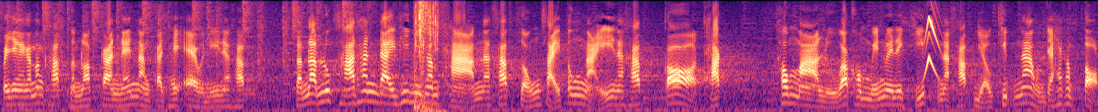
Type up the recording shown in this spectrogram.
เป็นยังไงกันบ้างครับสำหรับการแนะนำการใช้แอร์วันนี้นะครับ สำหรับลูกค้าท่านใดที่มีคำถามนะครับ สงสัยตรงไหนนะครับ ก็ทักเข้ามาหรือว่าคอมเมนต์ไว้ในคลิปนะครับ เดี๋ยวคลิปหน้าผมจะให้คำตอบ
